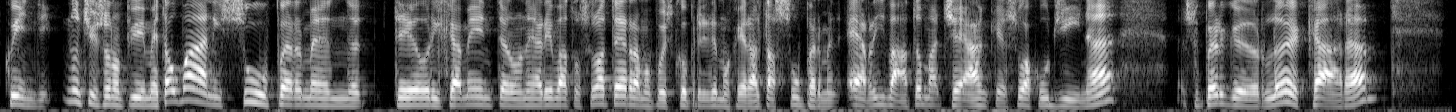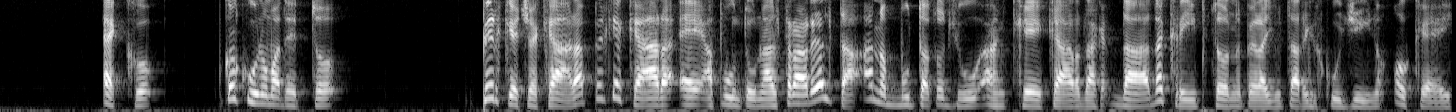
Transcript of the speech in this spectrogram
Quindi non ci sono più i metaumani, Superman teoricamente non è arrivato sulla Terra, ma poi scopriremo che in realtà Superman è arrivato, ma c'è anche sua cugina, Supergirl, cara. Ecco, qualcuno mi ha detto, Perché c'è Kara? Perché Kara è appunto un'altra realtà, hanno buttato giù anche Kara da, da, da Krypton per aiutare il cugino, ok.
